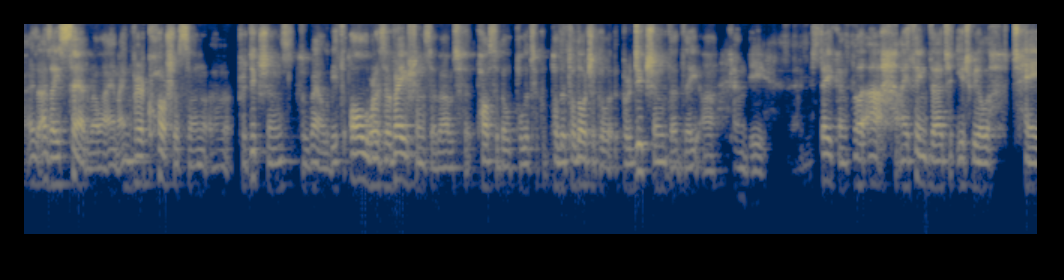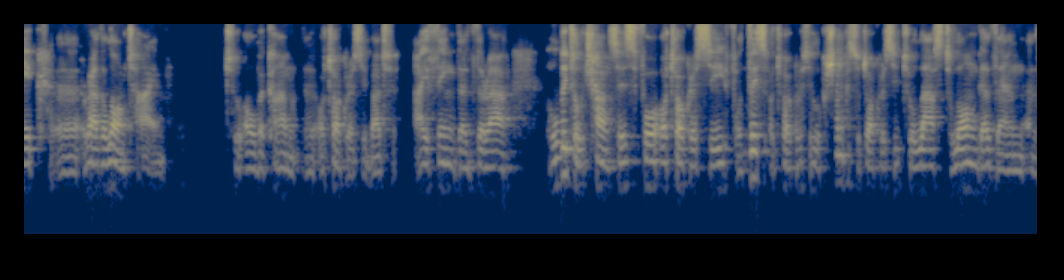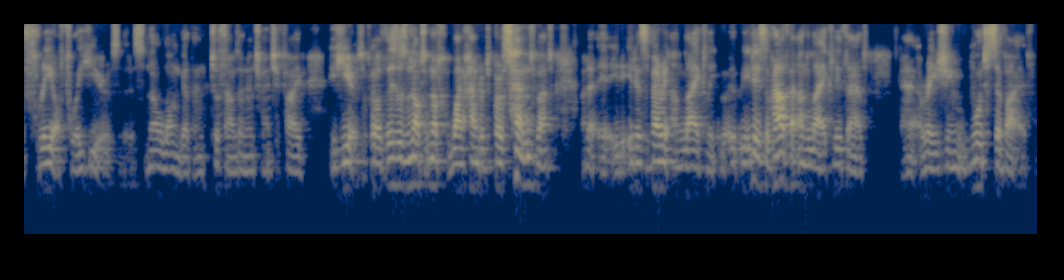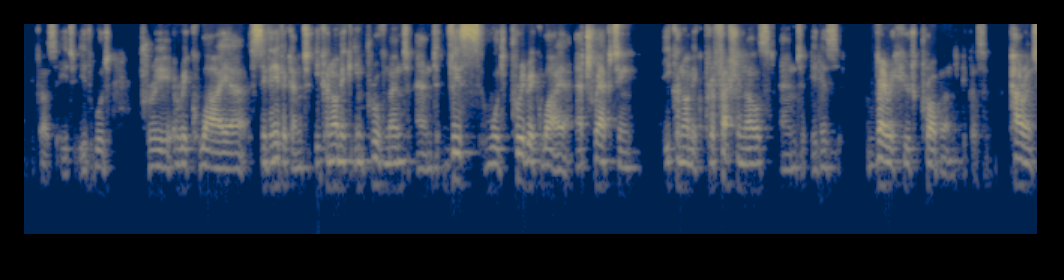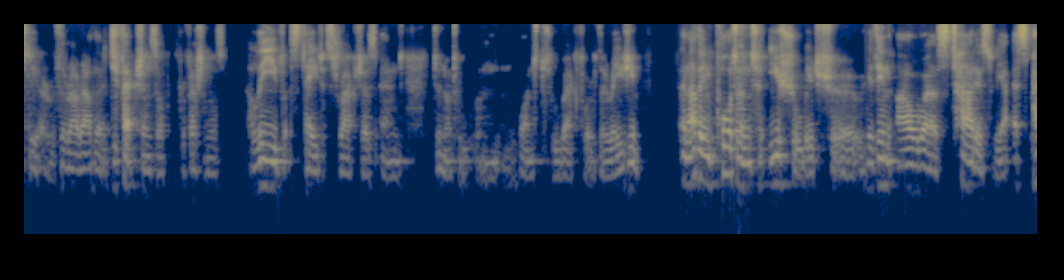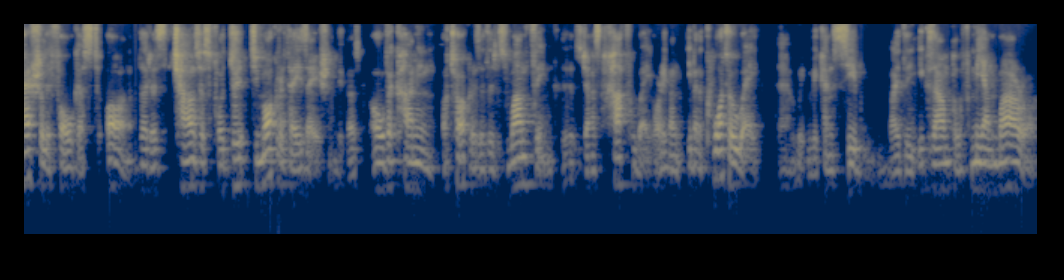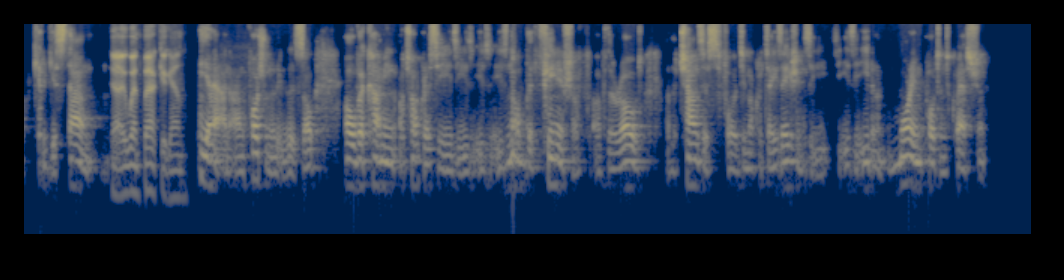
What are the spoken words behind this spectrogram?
As, as I said, well, I'm, I'm very cautious on uh, predictions. Well, with all reservations about possible political, politological predictions that they are can be uh, mistaken. But uh, I think that it will take uh, a rather long time to overcome uh, autocracy. But I think that there are little chances for autocracy, for this autocracy, Lukashenko's autocracy, to last longer than uh, three or four years. That is no longer than 2025 years. Of course, this is not not 100%, but, but it, it is very unlikely. It is rather unlikely that uh, a regime would survive because it, it would pre require significant economic improvement, and this would pre require attracting economic professionals, and it is very huge problem because currently uh, there are other defections of professionals leave state structures and do not um, want to work for the regime. Another important issue, which uh, within our studies we are especially focused on, that is chances for de- democratization, because overcoming autocracy is one thing, that is just halfway or even even a quarter way we, we, can see by the example of Myanmar or Kyrgyzstan. Yeah, it went back again. Yeah, and unfortunately, so overcoming autocracy is, is, is not the finish of, of the road, but the chances for democratization is, is an even more important question.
